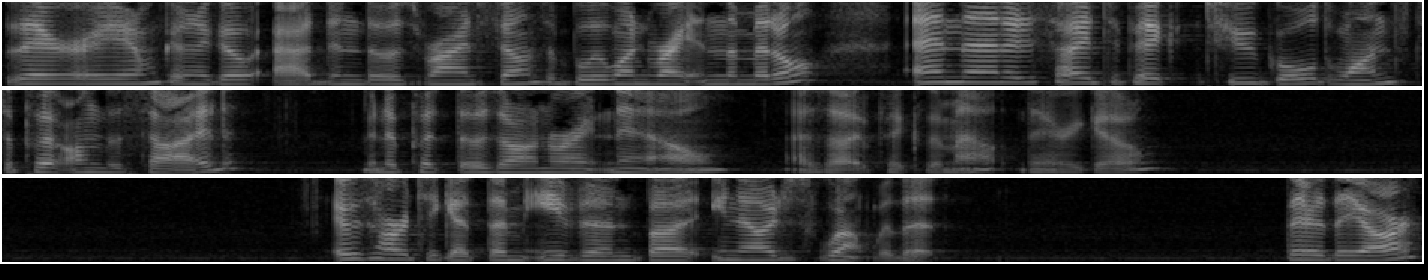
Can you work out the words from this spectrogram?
there I am going to go add in those rhinestones, a blue one right in the middle. And then I decided to pick two gold ones to put on the side. I'm going to put those on right now as I pick them out. There we go. It was hard to get them even, but you know, I just went with it. There they are.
